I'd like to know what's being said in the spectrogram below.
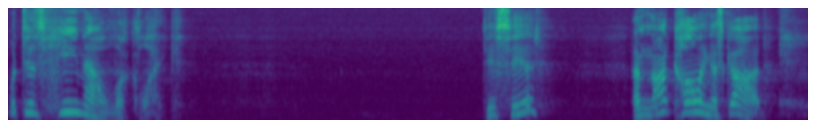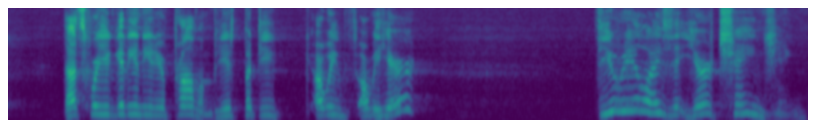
what does He now look like? Do you see it? I'm not calling us God. That's where you're getting into your problem. But do you, are, we, are we here? Do you realize that you're changing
